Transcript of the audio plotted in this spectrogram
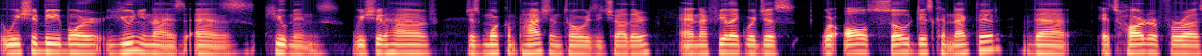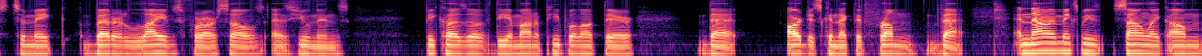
we should be more unionized as humans. We should have just more compassion towards each other. And I feel like we're just, we're all so disconnected that it's harder for us to make better lives for ourselves as humans because of the amount of people out there that are disconnected from that. And now it makes me sound like um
